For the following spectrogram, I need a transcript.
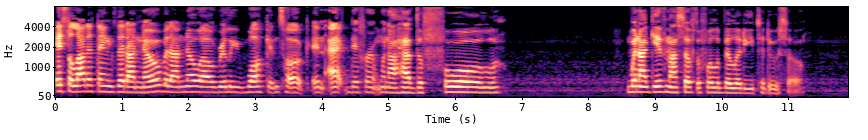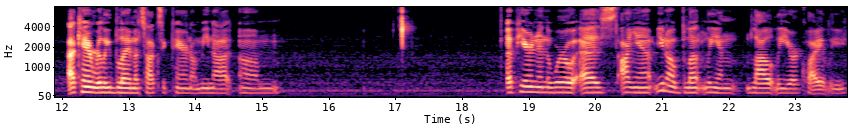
It's a lot of things that I know, but I know I'll really walk and talk and act different when I have the full, when I give myself the full ability to do so. I can't really blame a toxic parent on me not um, appearing in the world as I am, you know, bluntly and loudly or quietly.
